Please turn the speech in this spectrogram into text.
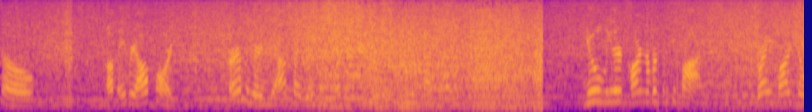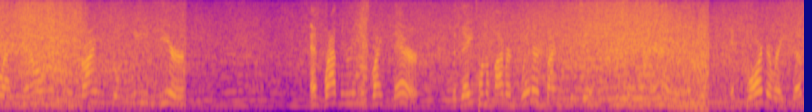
no, of Avery Alford. Earlier the outside lane inside right. New leader, car number 55. Trey Barker right now trying to lead here. And Bradley Ring is right there. The Daytona 500 winner trying to get to take in Florida races.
